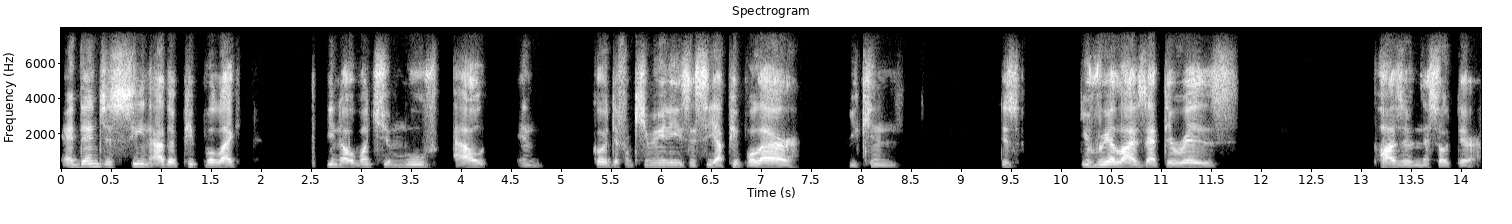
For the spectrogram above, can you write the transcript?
and then just seeing other people like you know, once you move out and go to different communities and see how people are, you can just you realize that there is positiveness out there.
